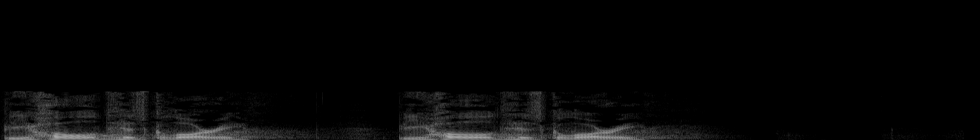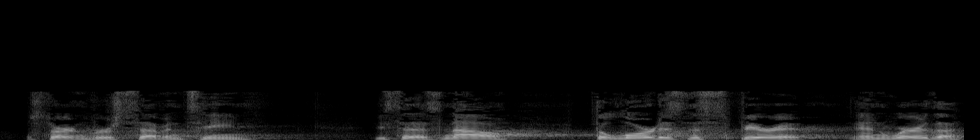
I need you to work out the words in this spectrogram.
Behold his glory. Behold his glory. We'll start in verse 17. He says, Now the Lord is the Spirit, and where the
